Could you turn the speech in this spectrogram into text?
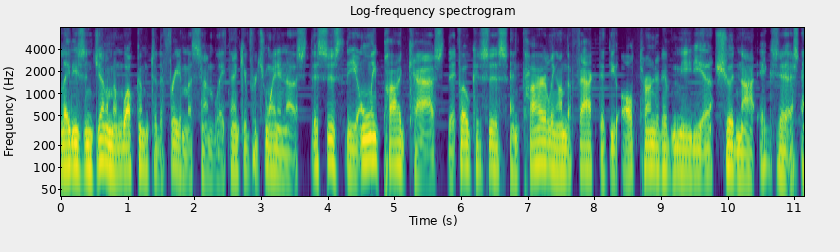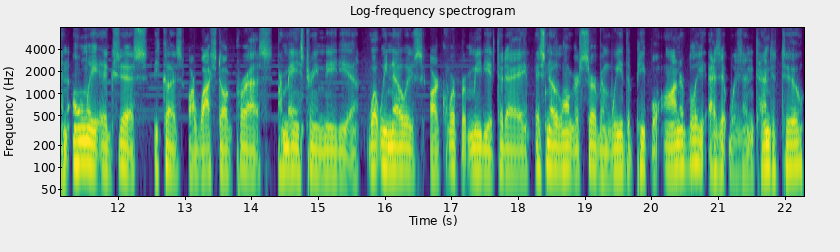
Ladies and gentlemen, welcome to the Freedom Assembly. Thank you for joining us. This is the only podcast that focuses entirely on the fact that the alternative media should not exist and only exists because our watchdog press, our mainstream media, what we know is our corporate media today is no longer serving we the people honorably as it was intended to,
